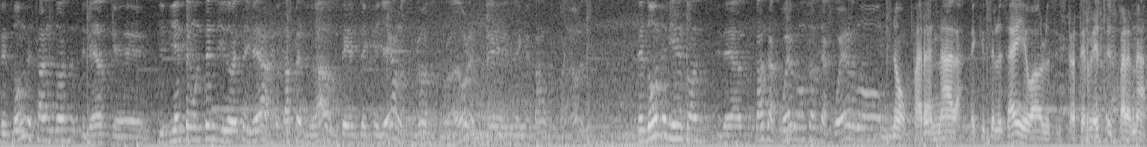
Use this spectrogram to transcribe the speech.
¿de dónde salen todas esas ideas que, si bien tengo entendido, esta idea pues ha perdurado desde que llegan los primeros exploradores, desde que estamos españoles? ¿De dónde vienen todas esas ideas? ¿Estás de acuerdo? ¿No estás de acuerdo? No, para nada. De que se los hayan llevado los extraterrestres, para nada.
